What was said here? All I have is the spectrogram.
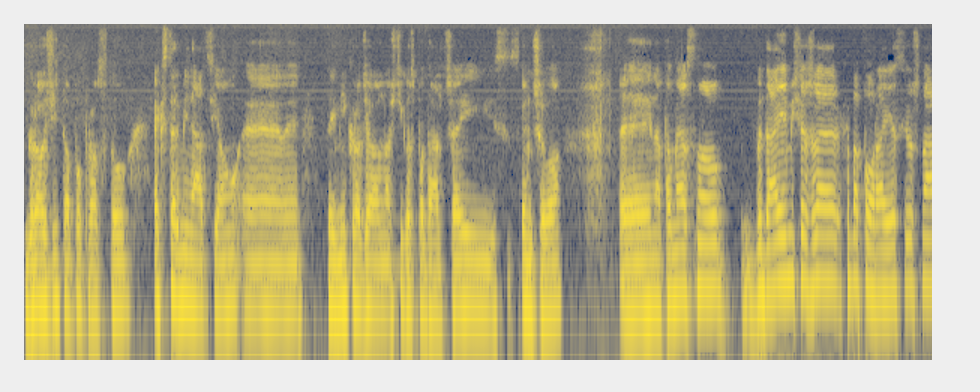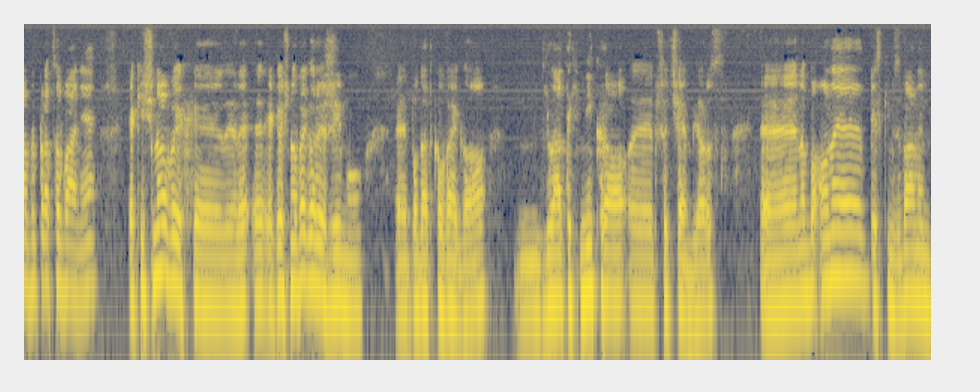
grozi to po prostu eksterminacją tej mikrodziałalności gospodarczej i skończyło. E, natomiast no, wydaje mi się, że chyba pora jest już na wypracowanie jakichś nowych, e, e, jakiegoś nowego reżimu podatkowego dla tych mikroprzedsiębiorstw, no bo one jest zwanym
